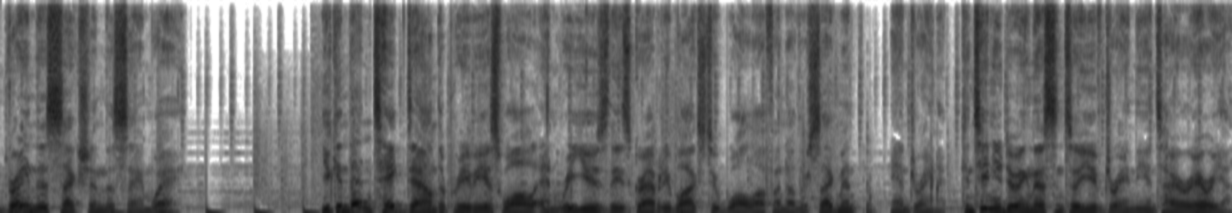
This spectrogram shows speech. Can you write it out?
Drain this section the same way. You can then take down the previous wall and reuse these gravity blocks to wall off another segment and drain it. Continue doing this until you've drained the entire area.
